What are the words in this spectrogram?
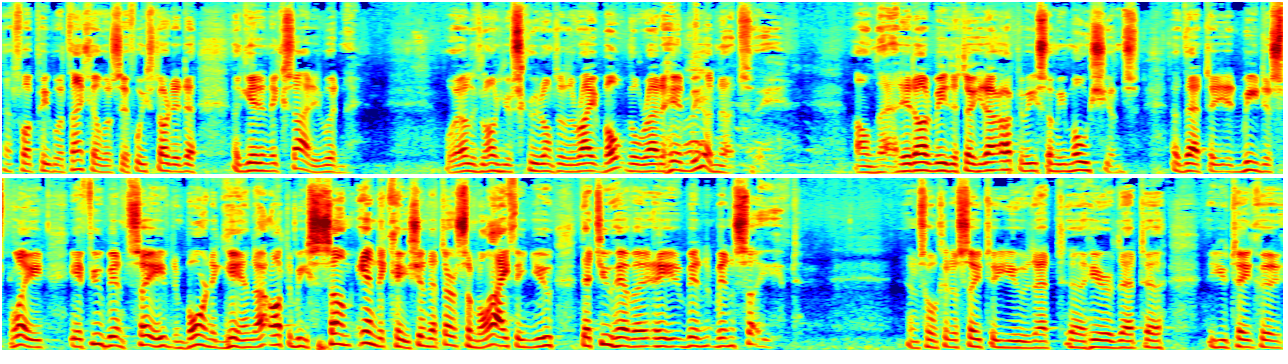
That's what people would think of us if we started uh, getting excited, wouldn't they? Well, as long as you're screwed onto the right boat, go right ahead be a nut, see, on that. It ought to be that there ought to be some emotions that it be displayed. If you've been saved and born again, there ought to be some indication that there's some life in you that you have a, a, been, been saved. And so, could I say to you that uh, here that uh, you take a,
